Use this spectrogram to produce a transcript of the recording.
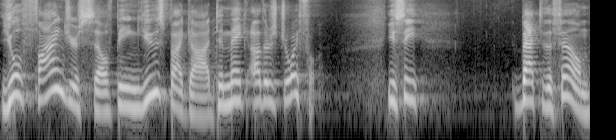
you'll find yourself being used by God to make others joyful. You see, back to the film,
